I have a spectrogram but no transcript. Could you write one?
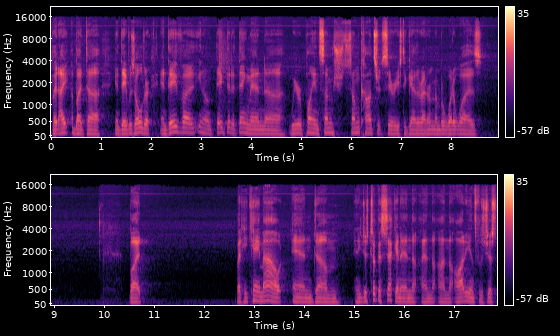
But I, but uh, you know, Dave was older, and Dave, uh, you know, Dave did a thing, man. Uh, we were playing some sh- some concert series together. I don't remember what it was, but but he came out and um, and he just took a second, and the, and the, and the audience was just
